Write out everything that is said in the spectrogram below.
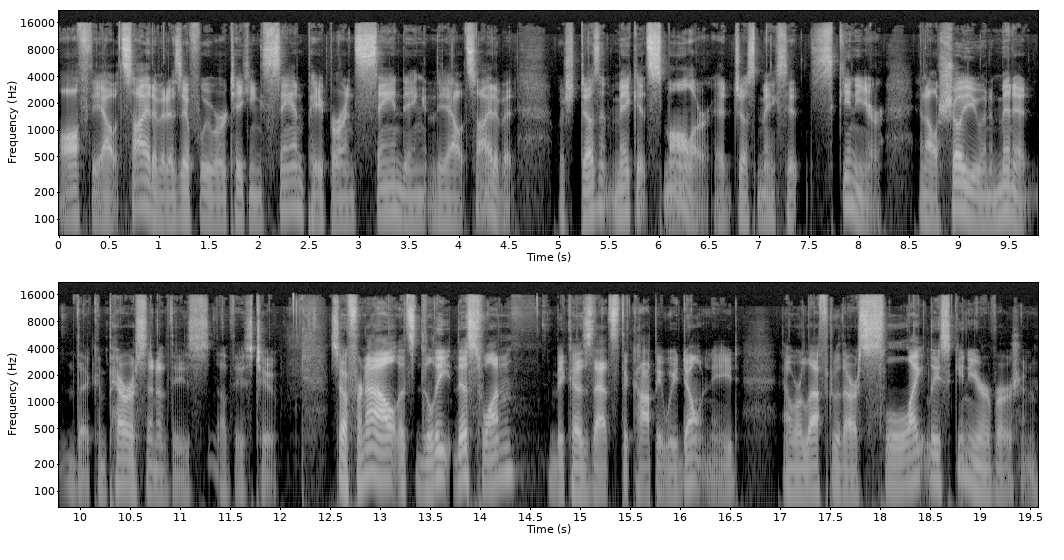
off the outside of it as if we were taking sandpaper and sanding the outside of it, which doesn't make it smaller. It just makes it skinnier. And I'll show you in a minute the comparison of these of these two. So for now, let's delete this one because that's the copy we don't need. And we're left with our slightly skinnier version,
